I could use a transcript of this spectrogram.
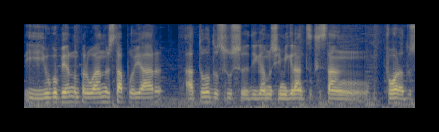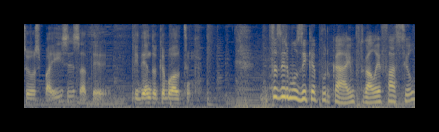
e o governo peruano está a apoiar a todos os, digamos, imigrantes que estão fora dos seus países, até pedindo que voltem. Fazer música por cá, em Portugal, é fácil?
